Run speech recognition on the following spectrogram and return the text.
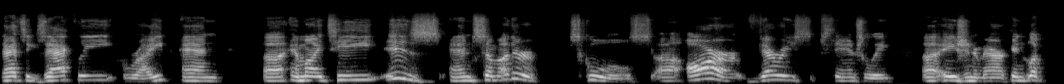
that's exactly right. And uh, MIT is, and some other schools uh, are very substantially uh, Asian American. Look,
